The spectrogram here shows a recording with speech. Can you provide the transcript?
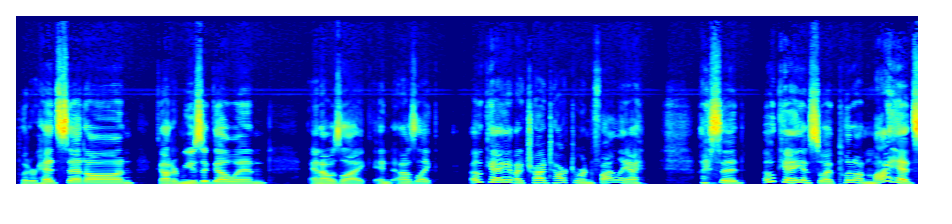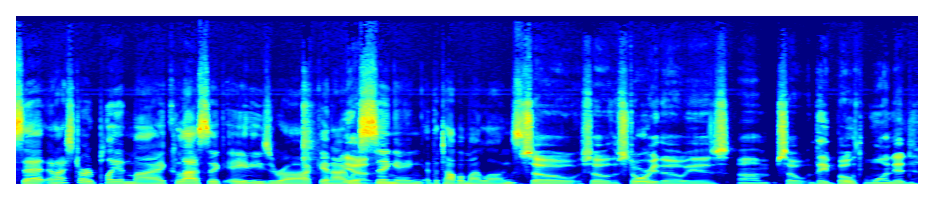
put her headset on, got her music going. And I was like, and I was like, okay. And I tried to talk to her and finally I I said, okay. And so I put on my headset and I started playing my classic 80s rock and I yeah. was singing at the top of my lungs. So so the story though is um so they both wanted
